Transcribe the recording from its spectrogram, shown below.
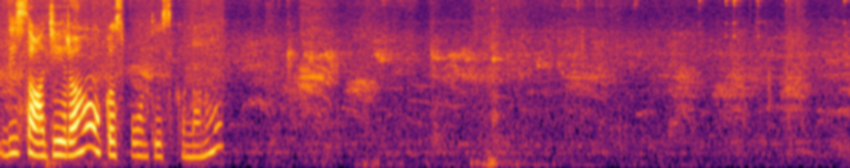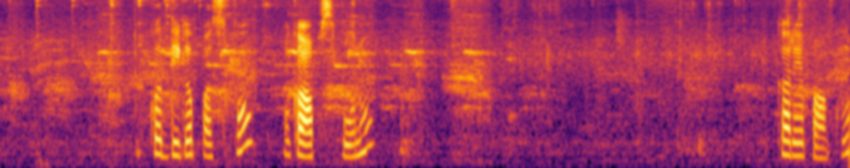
ఇది సాజీరా ఒక స్పూన్ తీసుకున్నాను. కొద్దిగా పసుపు ఒక హాఫ్ స్పూను కరివేపాకు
